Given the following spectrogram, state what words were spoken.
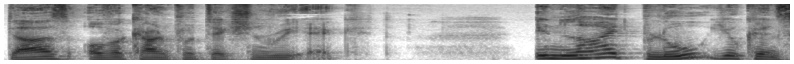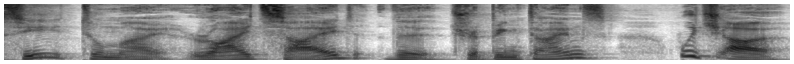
does overcurrent protection react? In light blue you can see to my right side the tripping times which are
